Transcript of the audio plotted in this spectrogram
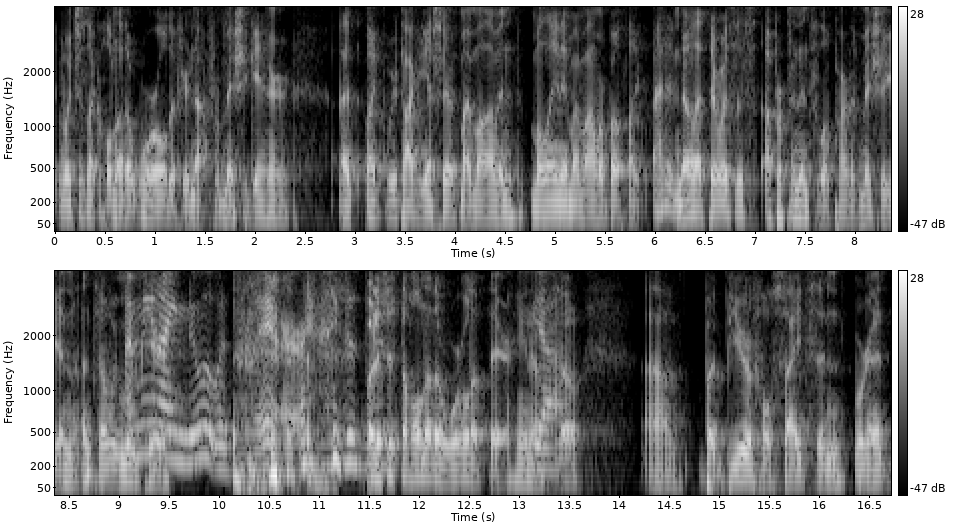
which is like a whole other world if you're not from Michigan or. Uh, like we were talking yesterday with my mom and Melena and my mom were both like, I didn't know that there was this Upper Peninsula part of Michigan until we moved here. I mean, here. I knew it was there. I just but it's didn't- just a whole other world up there, you know. Yeah. So, um, but beautiful sights, and we're gonna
